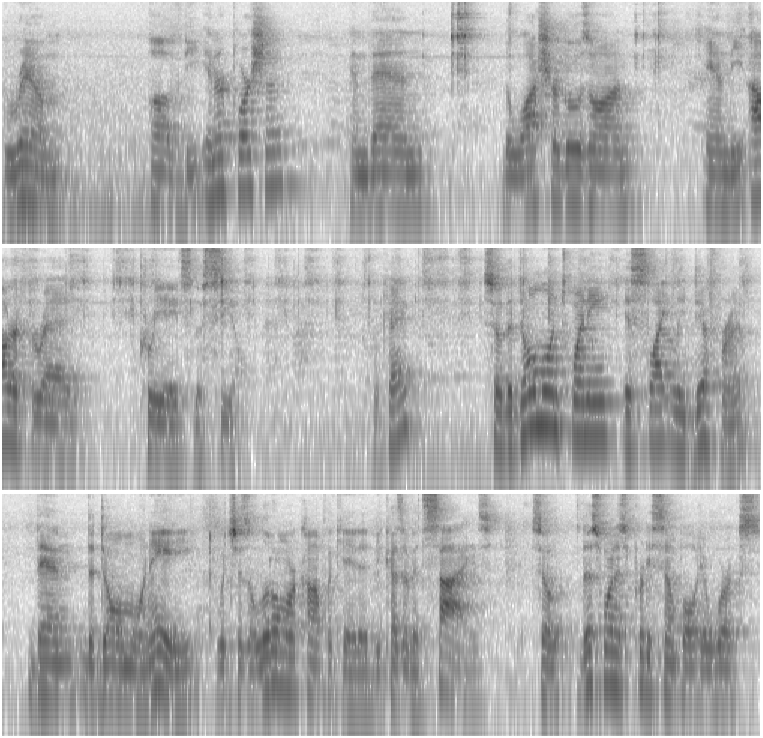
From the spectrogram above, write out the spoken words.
rim of the inner portion and then the washer goes on and the outer thread creates the seal. Okay? So the Dome 120 is slightly different than the Dome 180, which is a little more complicated because of its size. So this one is pretty simple. It works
